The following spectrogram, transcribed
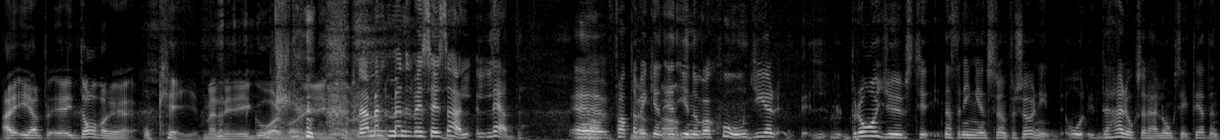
Nej, el, idag var det okej, men igår var det ju inte bra. Nej, men, men vi säger så här, LED. Eh, Ja, fatta vilken ja. innovation, ger bra ljus till nästan ingen strömförsörjning. Och det här är också det här långsiktigheten,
